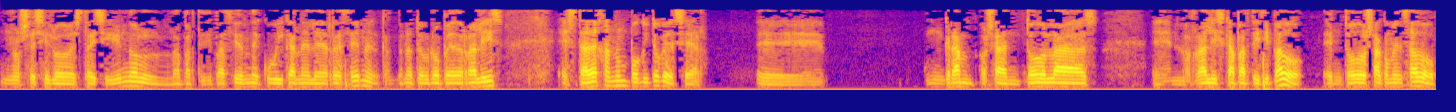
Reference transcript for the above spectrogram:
no sé si lo estáis siguiendo, la participación de Kubica en el RC, en el Campeonato Europeo de Rallies, está dejando un poquito que desear. Eh, un gran, o sea, en todas las, en los rallies que ha participado, en todos ha comenzado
